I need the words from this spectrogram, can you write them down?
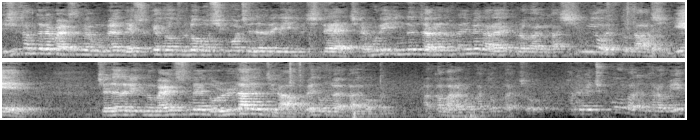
23절의 말씀에 보면 예수께서 둘러보시고 제자들에게 이르시되 재물이 있는 자는 하나님의 나라에 들어가기가 심히 어렵도다 하시니 제자들이 그 말씀에 놀라는지라 왜 놀랄까요? 아까 말한 것과 똑같죠. 하나님의 축복을 받은 사람이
